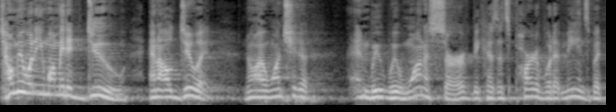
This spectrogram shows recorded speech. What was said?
Tell me what you want me to do, and I'll do it. No, I want you to, and we, we want to serve because it's part of what it means, but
